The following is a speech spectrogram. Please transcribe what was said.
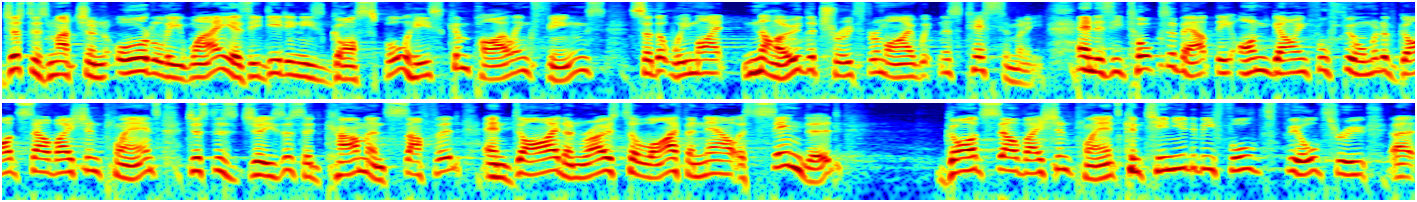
just as much an orderly way as he did in his gospel, he's compiling things so that we might know the truth from eyewitness testimony. And as he talks about the ongoing fulfillment of God's salvation plans, just as Jesus had come and suffered and died and rose to life and now ascended, God's salvation plans continue to be fulfilled through uh,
